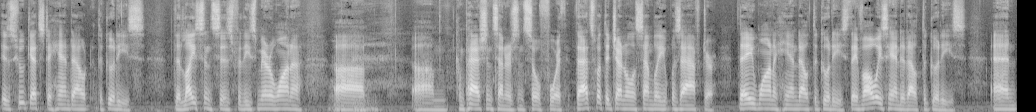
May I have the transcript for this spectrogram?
is who gets to hand out the goodies, the licenses for these marijuana. Uh, um, compassion centers and so forth. That's what the General Assembly was after. They want to hand out the goodies. They've always handed out the goodies. And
